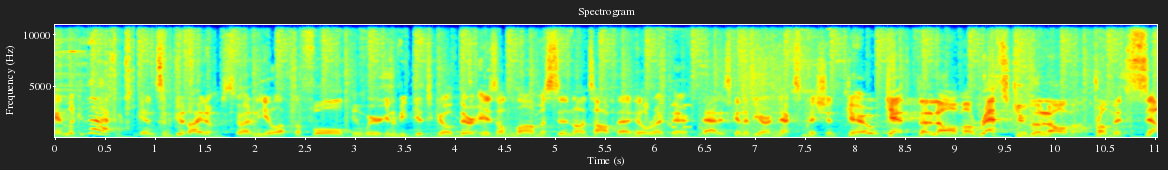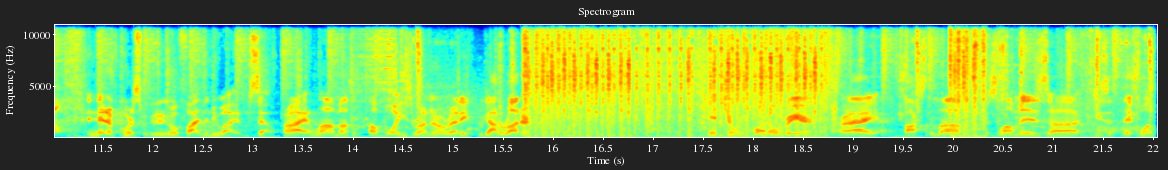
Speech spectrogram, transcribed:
and look at that, getting some good items. Go ahead and heal up the full, and we're gonna be good to go. There is a llama sitting on top of that hill right there. That is gonna be our next mission. Go get the llama, rescue the llama from itself. And then of course, we're gonna go find the new item. So, all right, llama. Oh boy, he's running already. We got a runner. Get your butt over here. All right, box them up. This llama is, uh, he's a thick one.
